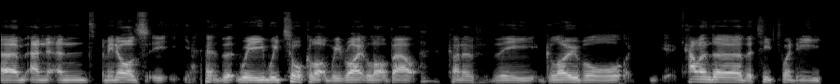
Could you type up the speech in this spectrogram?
um, and and I mean, Oz, that we we talk a lot, and we write a lot about kind of the global calendar, the T20,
